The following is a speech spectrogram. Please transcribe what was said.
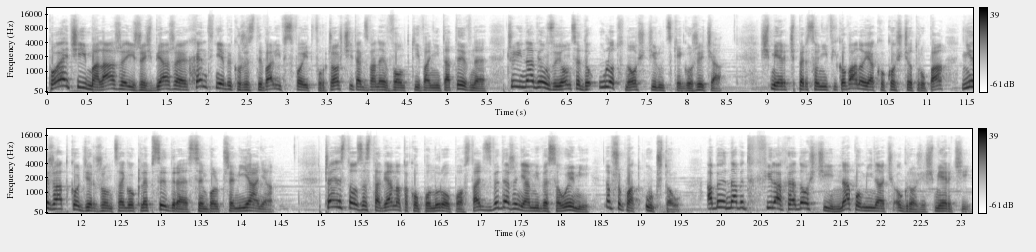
Poeci, malarze i rzeźbiarze chętnie wykorzystywali w swojej twórczości tzw. wątki wanitatywne, czyli nawiązujące do ulotności ludzkiego życia. Śmierć personifikowano jako kościotrupa, nierzadko dzierżącego klepsydrę, symbol przemijania. Często zestawiano taką ponurą postać z wydarzeniami wesołymi, np. ucztą, aby nawet w chwilach radości napominać o grozie śmierci.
